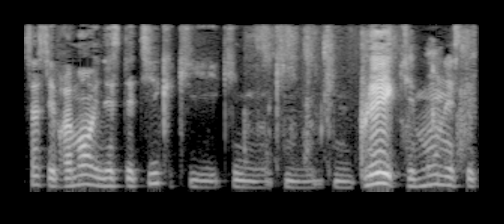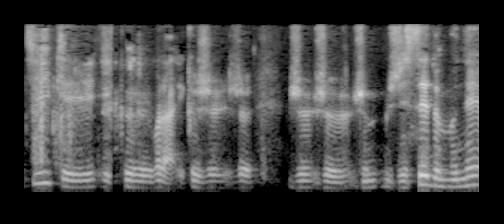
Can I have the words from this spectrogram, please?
ça c'est vraiment une esthétique qui, qui, qui, me plaît, qui est mon esthétique et, que voilà et que je, je, j'essaie de mener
